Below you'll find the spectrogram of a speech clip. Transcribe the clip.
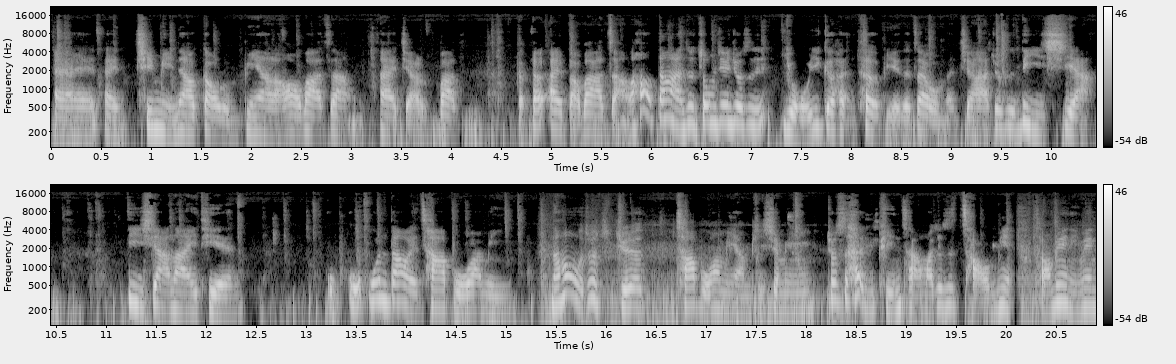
哎哎清明要告轮边啊，然后肉粽爱讲肉。呃，爱宝爸长，然后当然这中间就是有一个很特别的，在我们家就是立夏，立夏那一天，我问到诶插不阿米，然后我就觉得插不阿米啊，什么就是很平常嘛，就是炒面，炒面里面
